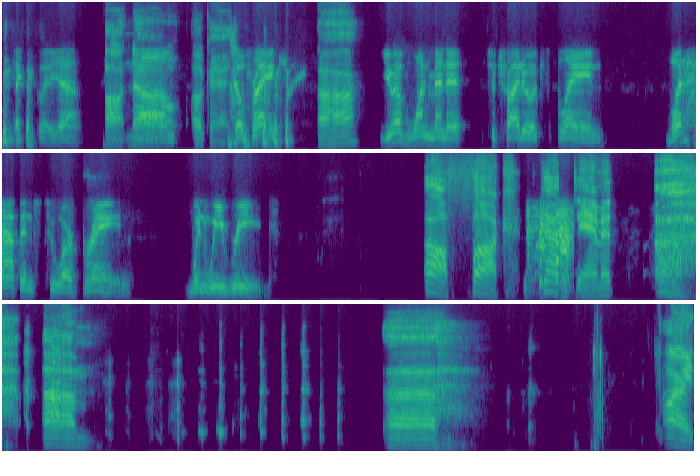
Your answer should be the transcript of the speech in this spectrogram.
Technically, yeah. Oh no. Um, okay. So, Frank, Uh huh. you have one minute to try to explain what happens to our brain when we read. Oh fuck. God damn it. Ugh. um. Uh. All right.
